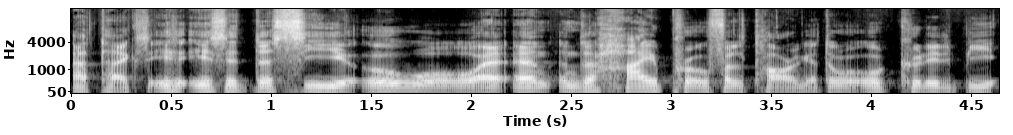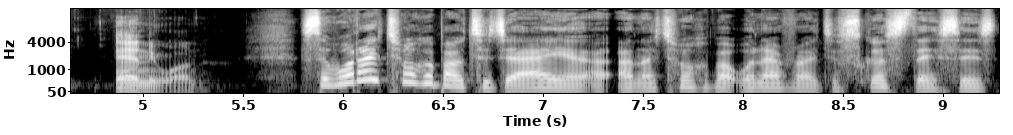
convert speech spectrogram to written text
attacks? Is, is it the CEO or, and, and the high profile target, or, or could it be anyone? So, what I talk about today, uh, and I talk about whenever I discuss this, is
